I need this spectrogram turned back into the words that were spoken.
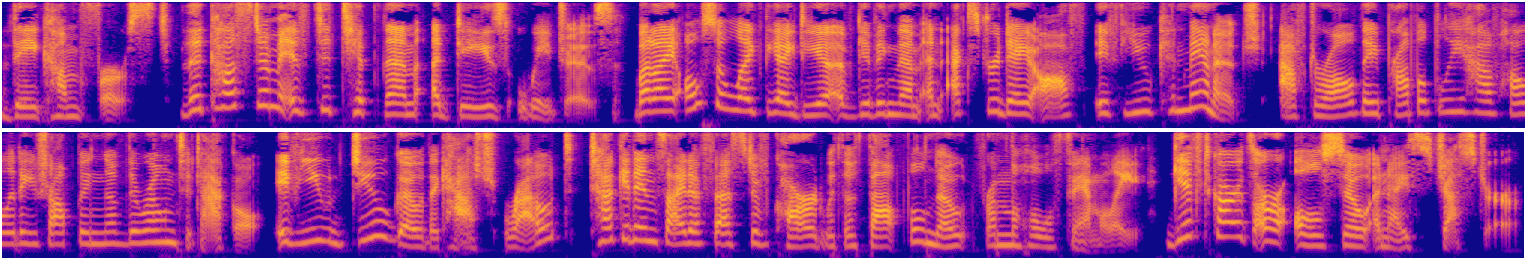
they come first. The custom is to tip them a day's wages, but I also like the idea of giving them an extra day off if you can manage. After all, they probably have holiday shopping of their own to tackle. If you do go the cash route, tuck it inside a festive card with a thoughtful note from the whole family. Gift cards are also a nice gesture,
